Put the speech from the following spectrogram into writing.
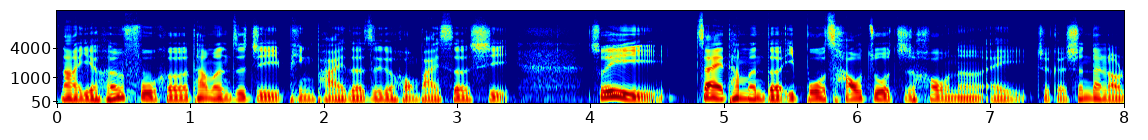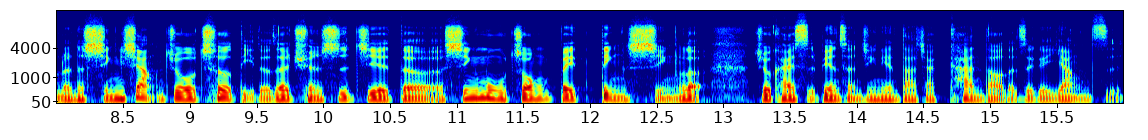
那也很符合他们自己品牌的这个红白色系。所以在他们的一波操作之后呢，哎，这个圣诞老人的形象就彻底的在全世界的心目中被定型了，就开始变成今天大家看到的这个样子。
